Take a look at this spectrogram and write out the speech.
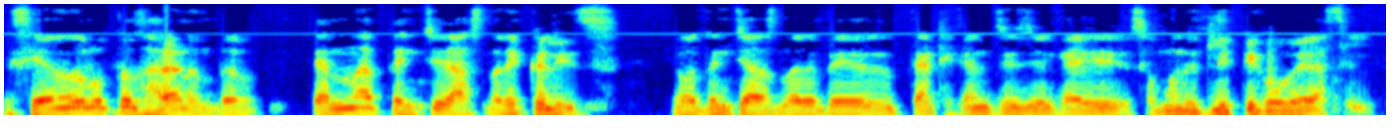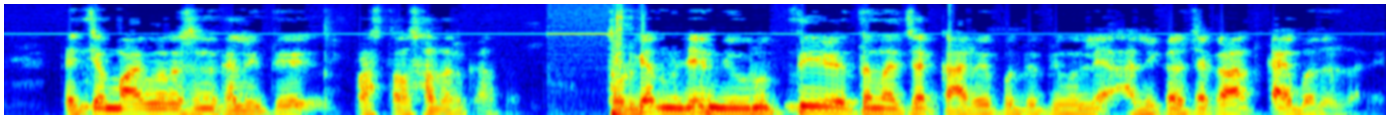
सेवानिवृत्त झाल्यानंतर त्यांना त्यांचे असणारे कलीज किंवा त्यांचे असणारे ते त्या ठिकाणचे जे काही संबंधित लिपिक वगैरे असतील त्यांच्या मार्गदर्शनाखाली ते प्रस्ताव सादर करतात. थोडक्यात म्हणजे निवृत्ती वेतनाच्या कार्यपद्धतीमध्ये अलीकडच्या काळात काय बदल झाले?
